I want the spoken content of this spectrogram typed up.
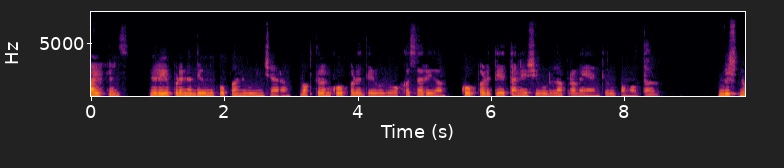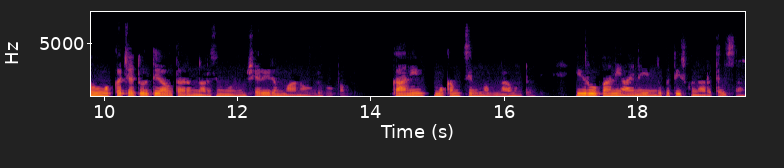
హాయ్ ఫ్రెండ్స్ మీరు ఎప్పుడైనా దేవుని కోపాన్ని ఊహించారా? భక్తులను కోప్పడే దేవుడు ఒక్కసారిగా కోప్పడితే తనే శివుడులా ప్రళయానికి రూపమవుతాడు. విష్ణువు యొక్క చతుర్థి అవతారం నరసింహుడు శరీరం మానవుడు రూపం. కానీ ముఖం సింహంలా ఉంటుంది. ఈ రూపాన్ని ఆయన ఎందుకు తీసుకున్నారో తెలుసా?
